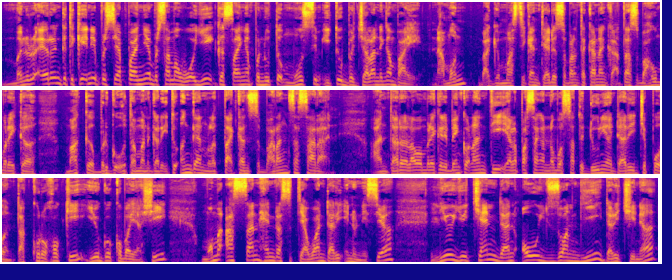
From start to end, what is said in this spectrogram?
Menurut Aaron, ketika ini persiapannya bersama Woyi kesayangan penutup musim itu berjalan dengan baik. Namun, bagi memastikan tiada sebarang tekanan ke atas bahu mereka, maka bergu utama negara itu enggan meletakkan sebarang sasaran. Antara lawan mereka di Bangkok nanti ialah pasangan nombor satu dunia dari Jepun, Takuro Hoki, Yugo Kobayashi, Muhammad Hassan Hendra Setiawan dari Indonesia, Liu Yuchen dan Ou Zuangyi dari China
